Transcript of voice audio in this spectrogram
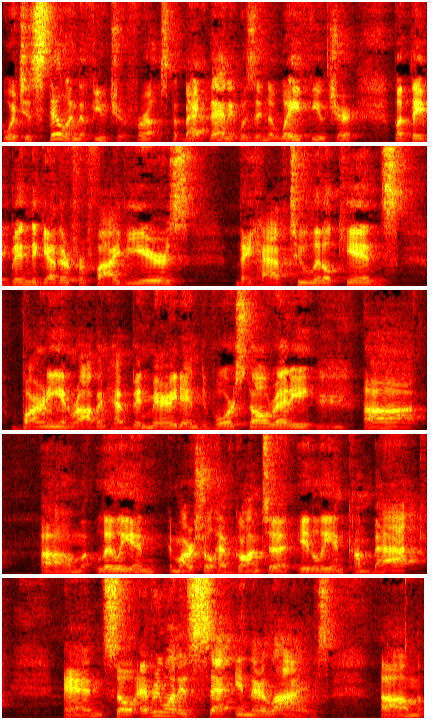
which is still in the future for us. But back Yeah. then it was in the way future. But they've been together for five years. They have two little kids. Barney and Robin have been married and divorced already. Uh, um, Lily and Marshall have gone to Italy and come back. And so everyone is set in their lives. Um,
